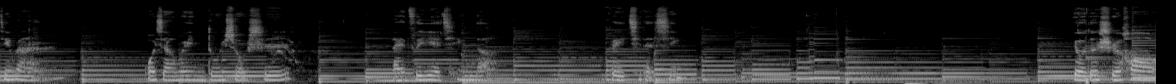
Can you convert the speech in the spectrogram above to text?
今晚，我想为你读一首诗，来自叶青的《废弃的信》。有的时候，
